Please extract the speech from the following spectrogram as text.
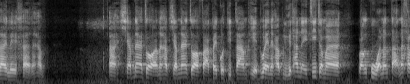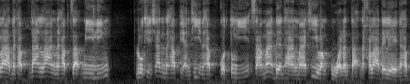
ได้เลยค่ะนะครับ อะแคปหน้าจอนะครับแคปหน้าจอฝากไปกดติดตามเพจด้วยนะครับ หรือท่านใดที่จะมาวังปู่อนันตนาคราชนะครับ ด้านล่างนะครับ จะมีลิงก์โลเคชันนะครับ แผนที่นะครับ กดตรงนี้สามารถเดินทางมาที่วังปู่อนันตนาคราชได้เลยนะครับ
